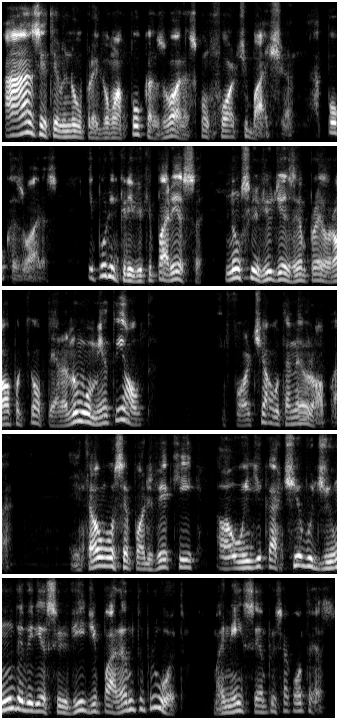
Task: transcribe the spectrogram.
A Ásia terminou o pregão há poucas horas com forte baixa há poucas horas. E por incrível que pareça, não serviu de exemplo para a Europa, que opera no momento em alta, em forte alta na Europa. Então você pode ver que o indicativo de um deveria servir de parâmetro para o outro, mas nem sempre isso acontece.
